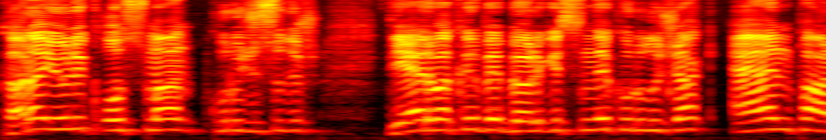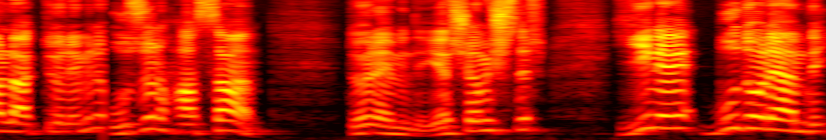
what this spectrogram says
Karayoluk Osman kurucusudur. Diyarbakır ve bölgesinde kurulacak en parlak dönemini Uzun Hasan döneminde yaşamıştır. Yine bu dönemde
